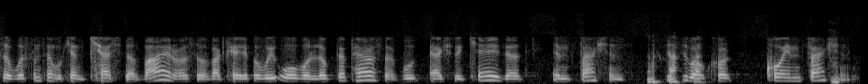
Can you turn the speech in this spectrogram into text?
So we, sometimes we can catch the virus or bacteria, but we overlook the parasite who actually carry the infection. This is what we call co-infection.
